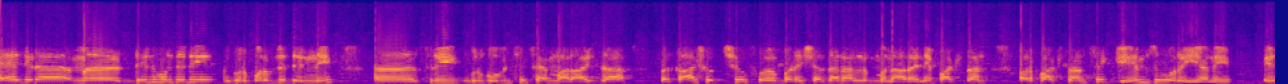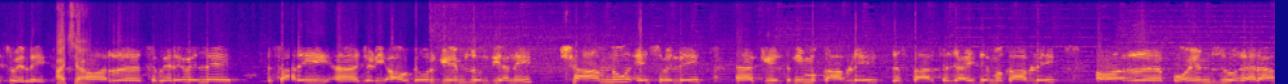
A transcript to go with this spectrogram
ਇਹ ਜਿਹੜਾ ਦਿਨ ਹੁੰਦੇ ਨੇ ਗੁਰਪੁਰਬ ਦੇ ਦਿਨ ਨੇ ਸ੍ਰੀ ਗੁਰੂ ਗੋਬਿੰਦ ਸਿੰਘ ਸਾਹਿਬ ਮਹਾਰਾਜ ਦਾ ਪ੍ਰਕਾਸ਼ ਉਤਸਵ ਬੜੇ ਸ਼ਰਧਾ ਨਾਲ ਮਨਾ ਰਹੇ ਨੇ ਪਾਕਿਸਤਾਨ ਔਰ ਪਾਕਿਸਤਾਨ ਸੇ ਗੇਮਸ ਹੋ ਰਹੀਆਂ ਨੇ ਇਸ ਵੇਲੇ। ਔਰ ਸਵੇਰੇ ਵੇਲੇ ਸਾਰੀ ਜਿਹੜੀ ਆਊਟਡੋਰ ਗੇਮਸ ਹੁੰਦੀਆਂ ਨੇ ਸ਼ਾਮ ਨੂੰ ਇਸ ਵੇਲੇ ਕੀਰਤਨੀ ਮੁਕਾਬਲੇ ਦਸਤਾਰ ਸਜਾਈ ਦੇ ਮੁਕਾਬਲੇ ਔਰ ਪੋਇਮਸ ਵਗੈਰਾ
